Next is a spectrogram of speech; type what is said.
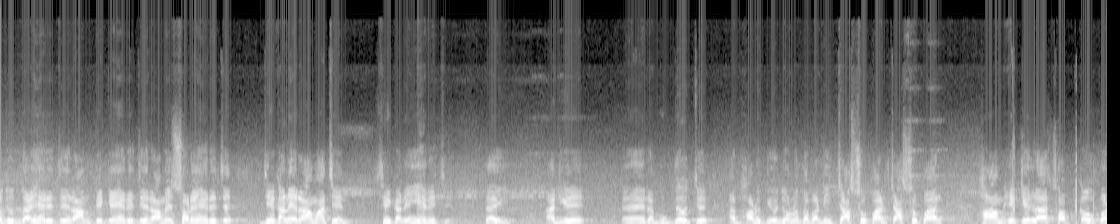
অযোধ্যায় হেরেছে, রামটেকে হেরেছে, রামেশ্বরে হেরেছে, যেখানে রাম আছেন, সেখানেই হেরেছে। তাই আজকে এটা ভুগতে হচ্ছে। আর ভারতীয় জনতা পার্টি চারশো পার চারশো পার, হাম একেলা, সবকা উপর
